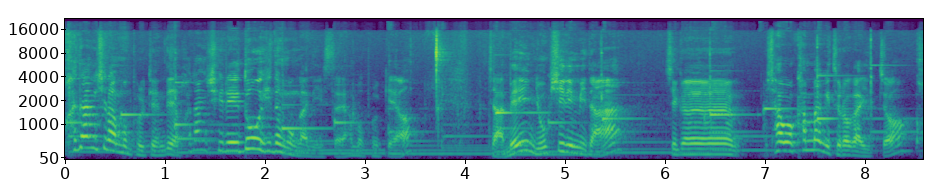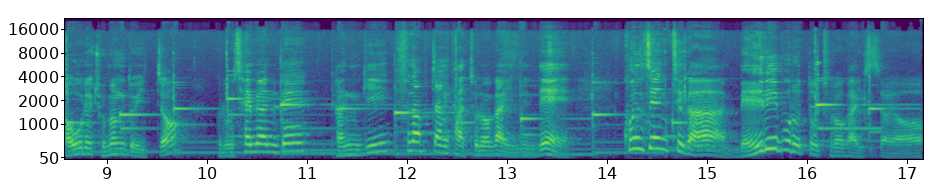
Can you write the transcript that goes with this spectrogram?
화장실 한번 볼 텐데 화장실에도 히든 공간이 있어요. 한번 볼게요. 자, 메인 욕실입니다. 지금 샤워 칸막이 들어가 있죠. 거울에 조명도 있죠. 그리고 세면대, 변기, 수납장 다 들어가 있는데 콘센트가 매립으로 또 들어가 있어요.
